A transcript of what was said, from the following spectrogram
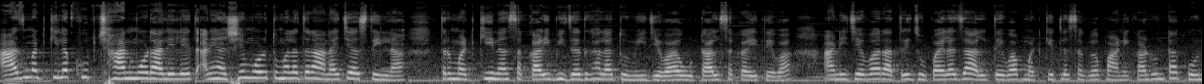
आज मटकीला खूप छान मोड आलेले आहेत आणि असे मोड तुम्हाला जर आणायचे असतील ना तर मटकी ना सकाळी भिजत घाला तुम्ही जेव्हा उठाल सकाळी तेव्हा. आणि जेव्हा रात्री झोपायला जाल तेव्हा मटकीतलं सगळं पाणी काढून टाकून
